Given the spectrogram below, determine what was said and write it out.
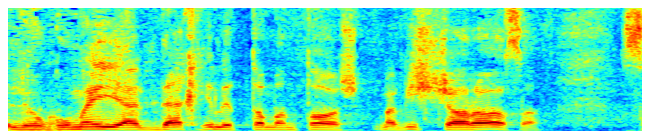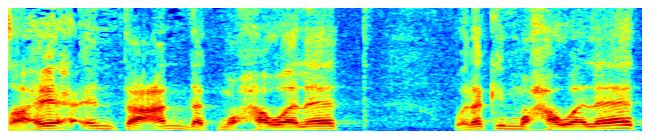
الهجومية داخل ال 18 مفيش شراسة. صحيح انت عندك محاولات ولكن محاولات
